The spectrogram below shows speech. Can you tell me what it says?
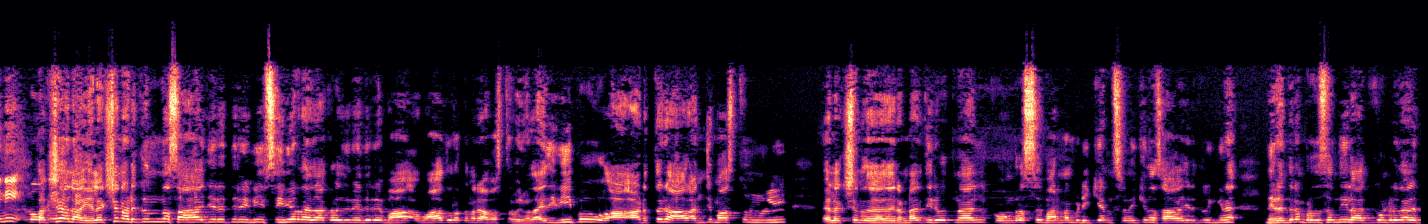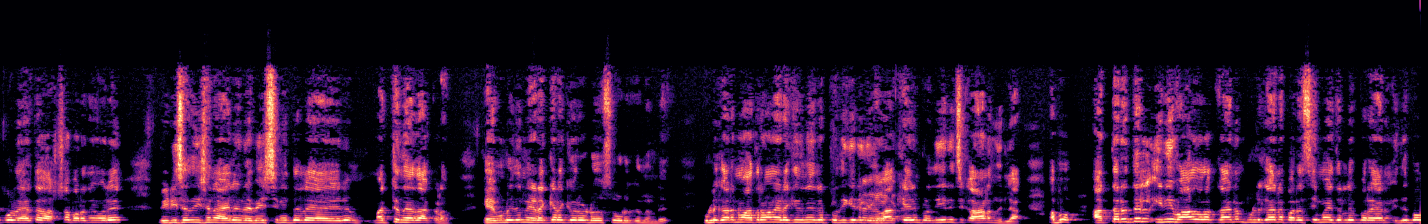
ഇനി പക്ഷേ അല്ല ഇലക്ഷൻ അടുക്കുന്ന സാഹചര്യത്തിൽ ഇനി സീനിയർ നേതാക്കൾ ഇതിനെതിരെ വാ തുറക്കുന്ന ഒരു അവസ്ഥ വരും. അതായത് ഇനിയിപ്പോ അടുത്തൊരു അഞ്ച് മാസത്തിനുള്ളിൽ ഇലക്ഷൻ അതായത് രണ്ടായിരത്തി ഇരുപത്തിനാലിൽ കോൺഗ്രസ് ഭരണം പിടിക്കാൻ ശ്രമിക്കുന്ന സാഹചര്യത്തിൽ ഇങ്ങനെ നിരന്തരം പ്രതിസന്ധിയിലാക്കിക്കൊണ്ടിരുന്നാൽ ഇപ്പോൾ നേരത്തെ ഹർഷ പറഞ്ഞ പോലെ വി ഡി സതീശനായാലും രമേശ് ചെന്നിത്തല ആയാലും മറ്റ് നേതാക്കളും കെ മുരളീധരൻ ഇടയ്ക്കിടയ്ക്ക് ഓരോ ഡോസ് കൊടുക്കുന്നുണ്ട്. പുള്ളിക്കാരൻ മാത്രമാണ് ഇടയ്ക്ക് ഇതിനെതിരെ പ്രതികരിക്കുന്നത്. ബാക്കി ആരും പ്രതികരിച്ച് കാണുന്നില്ല. അപ്പോൾ അത്തരത്തിൽ ഇനി വാ തുറക്കാനും പുള്ളിക്കാരനെ പരസ്യമായി തള്ളി പറയാനും ഇതിപ്പോ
